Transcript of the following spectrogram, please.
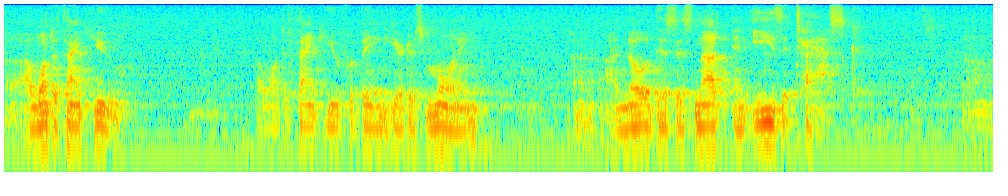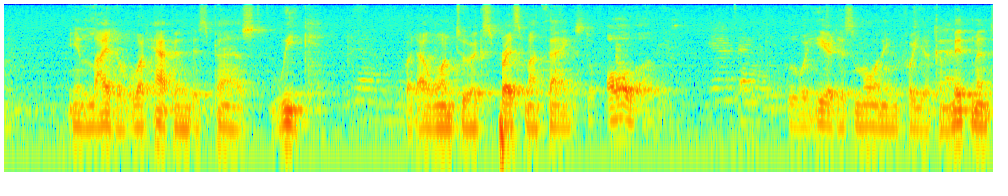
uh, I want to thank you. I want to thank you for being here this morning. Uh, I know this is not an easy task uh, in light of what happened this past week, but I want to express my thanks to all of you who were here this morning for your commitment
